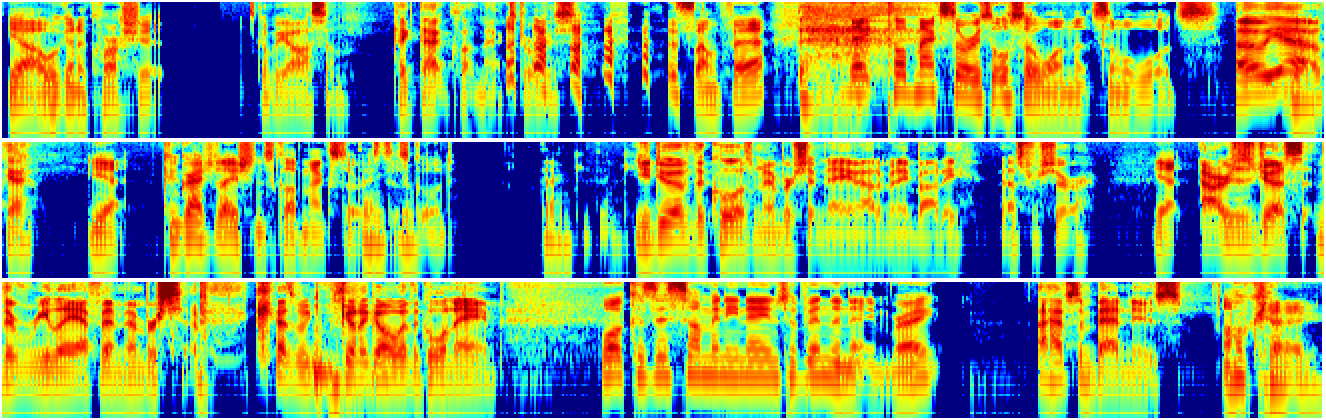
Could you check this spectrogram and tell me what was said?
Yeah, we're going to crush it. It's gonna be awesome. Take that, Club MacStories. That's unfair. yeah, Club MacStories also won some awards. oh yeah, Yeah. okay. Yeah. Congratulations, Club MacStories Thank you. Discord. Thank you, thank you. You do have the coolest membership name out of anybody. That's for sure. Yeah. Ours is just the Relay FM membership because we're gonna go with a cool name. Well, because there's so many names within the name, right? I have some bad news. Okay.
